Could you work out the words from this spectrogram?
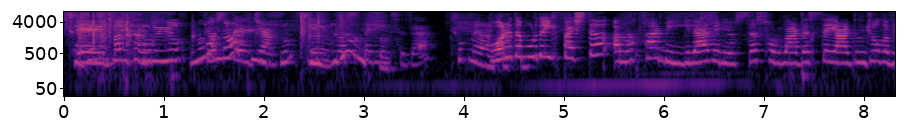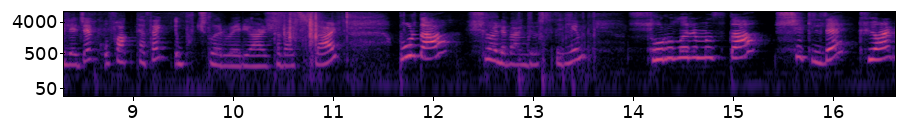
çözemediğin Ee, bakın, soruyu ne, ne Göstereceğim. yapıyorsun? Gelin Çözdürüyor göstereyim musun? size. Çok merak Bu arada ettim. burada ilk başta anahtar bilgiler veriyor size. Sorularda size yardımcı olabilecek ufak tefek ipuçları veriyor arkadaşlar. Burada şöyle ben göstereyim. Sorularımızda şu şekilde QR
